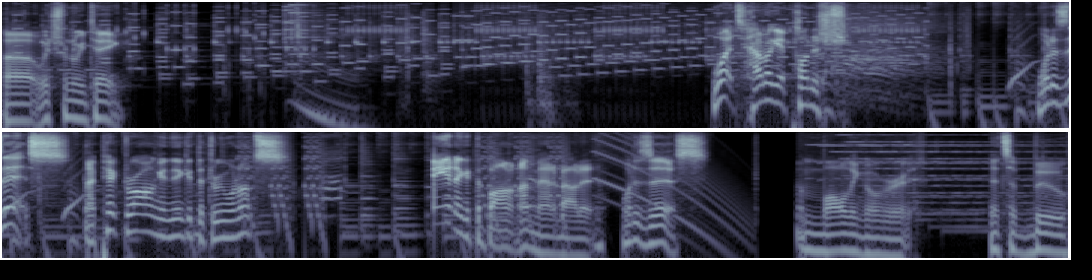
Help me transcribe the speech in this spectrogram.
Uh, which one do we take? What? How do I get punished? What is this? I picked wrong and didn't get the three one-ups. And I get the bottom. I'm mad about it. What is this? I'm mauling over it. It's a boo.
